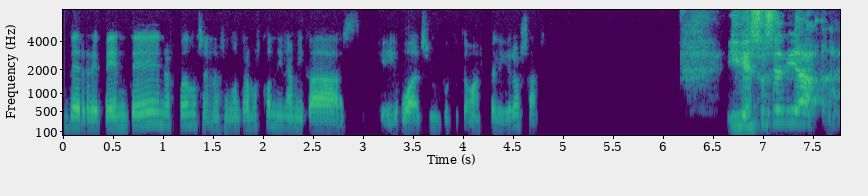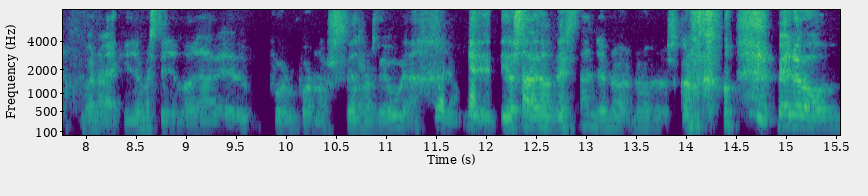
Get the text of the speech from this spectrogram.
de repente nos, podemos, nos encontramos con dinámicas que igual son un poquito más peligrosas. Y eso sería, bueno, aquí yo me estoy yendo ya de, por, por, los cerros de Úbeda. Bueno, Dios sabe dónde están, yo no, no, los conozco. Pero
